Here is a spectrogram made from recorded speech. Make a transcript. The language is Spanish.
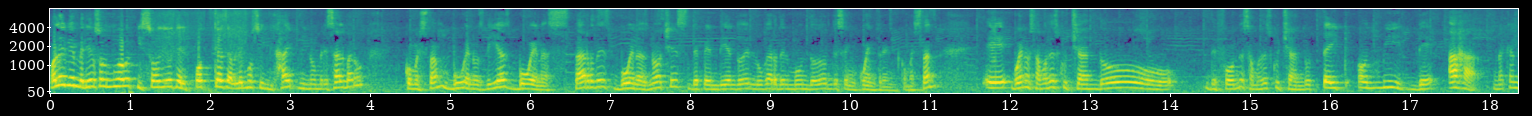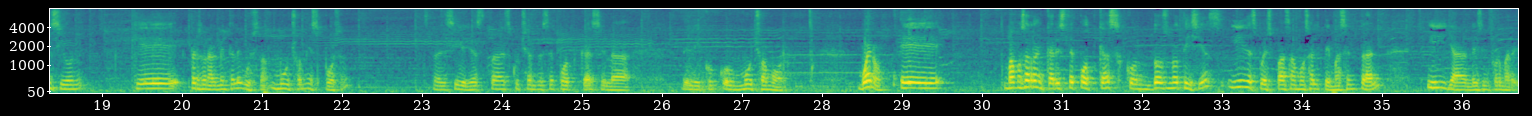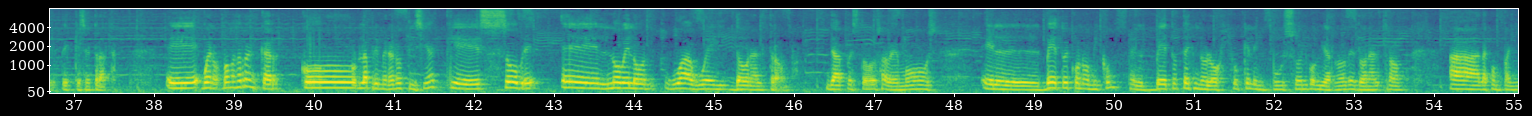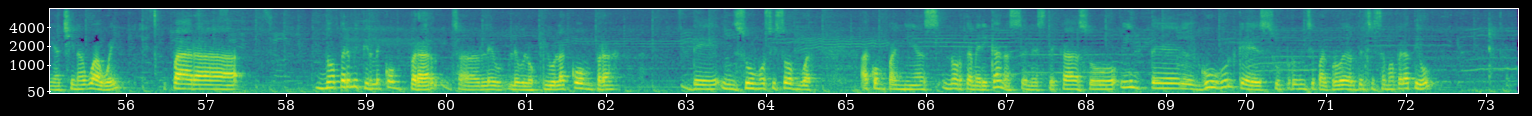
Hola y bienvenidos a un nuevo episodio del podcast de Hablemos sin Hype. Mi nombre es Álvaro. ¿Cómo están? Buenos días, buenas tardes, buenas noches, dependiendo del lugar del mundo donde se encuentren. ¿Cómo están? Eh, bueno, estamos escuchando de fondo, estamos escuchando Take On Me de Aja, una canción que personalmente le gusta mucho a mi esposa. Entonces, si ella está escuchando este podcast, se la dedico con mucho amor. Bueno, eh, vamos a arrancar este podcast con dos noticias y después pasamos al tema central y ya les informaré de qué se trata. Eh, bueno, vamos a arrancar con la primera noticia que es sobre el novelón Huawei Donald Trump. Ya pues todos sabemos el veto económico, el veto tecnológico que le impuso el gobierno de Donald Trump a la compañía china Huawei para no permitirle comprar, o sea, le, bloqueó la compra de insumos y software a compañías norteamericanas, en este caso Intel, Google, que es su principal proveedor del sistema operativo,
